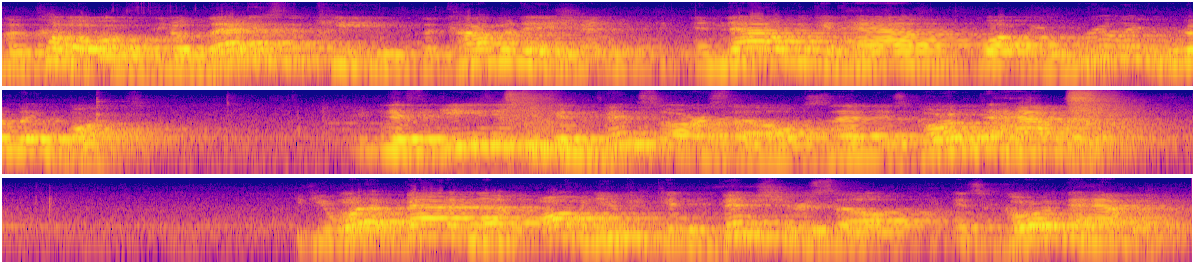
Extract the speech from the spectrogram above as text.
the code, you know, that is the key, the combination, and now we can have what we really, really want. And it's easy to convince ourselves that it's going to happen. If you want it bad enough, often you can convince yourself it's going to happen.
